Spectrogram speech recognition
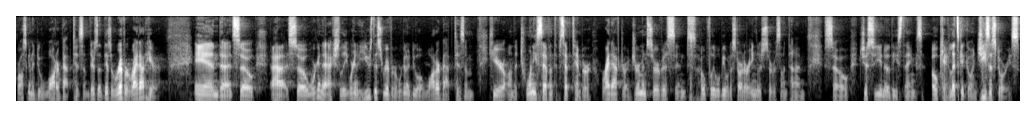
we're also going to do a water baptism. There's a, there's a river right out here. And uh, so, uh, so we're going to actually, we're going to use this river. We're going to do a water baptism here on the 27th of September, right after our German service. And hopefully we'll be able to start our English service on time. So just so you know these things. Okay, let's get going. Jesus stories.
